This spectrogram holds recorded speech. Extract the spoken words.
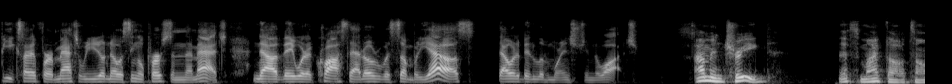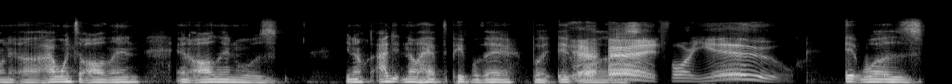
be excited for a match where you don't know a single person in the match. Now if they would have crossed that over with somebody else, that would have been a little more interesting to watch. I'm intrigued. That's my thoughts on it. Uh, I went to All In, and All In was, you know, I didn't know half the people there, but it was Good for you. It was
